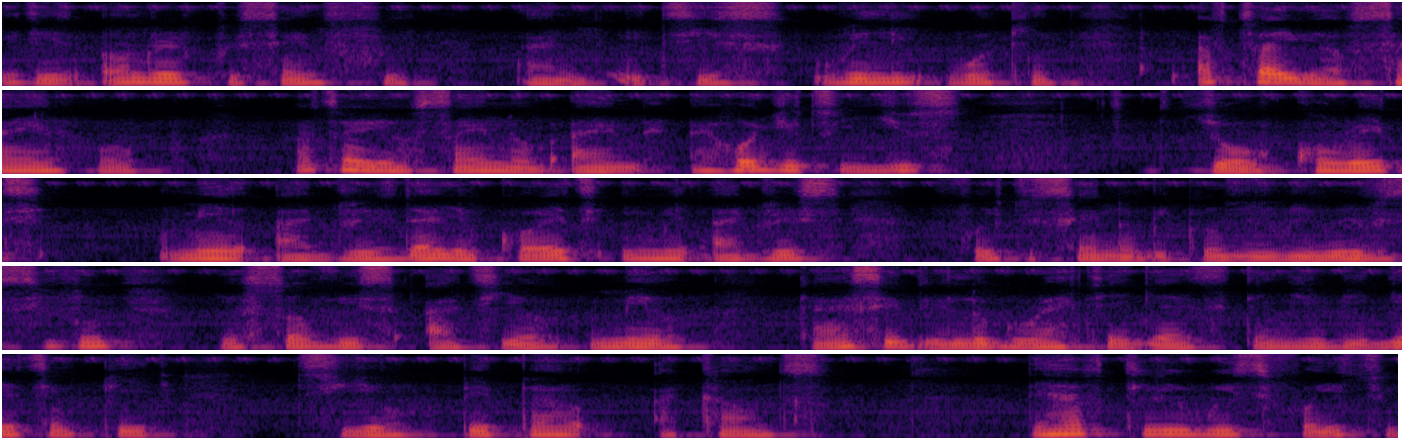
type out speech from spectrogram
It is 100% free and it is really working. After you have signed up after you have signed up and i urge you to use your correct mail address that your correct email address for you to sign up because you'll be receiving your service at your mail. Can I see the logo right here guys? Then you'll be getting paid to your paypal account they have three ways for you to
